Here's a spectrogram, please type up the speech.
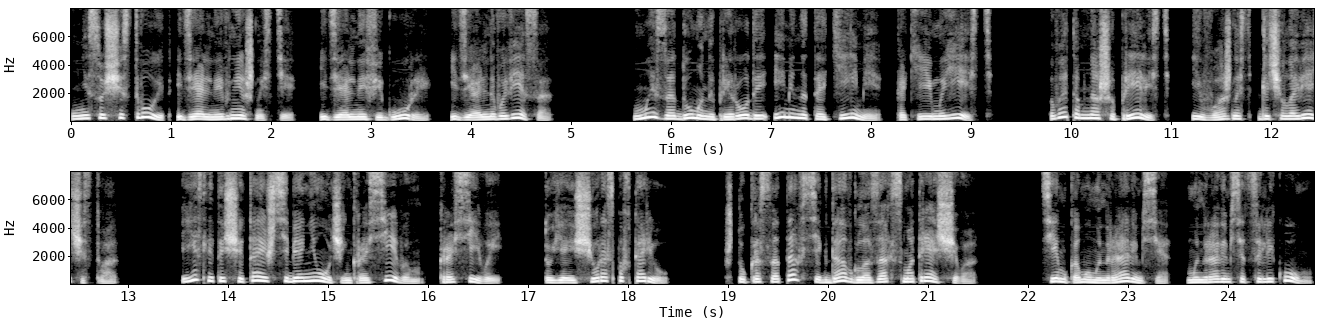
Не существует идеальной внешности, идеальной фигуры, идеального веса. Мы задуманы природой именно такими, какие мы есть. В этом наша прелесть и важность для человечества. Если ты считаешь себя не очень красивым, красивой, то я еще раз повторю, что красота всегда в глазах смотрящего. Тем, кому мы нравимся, мы нравимся целиком,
